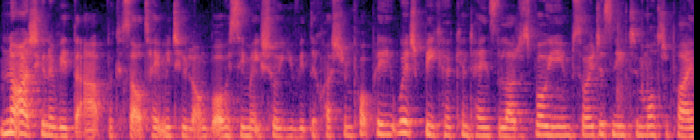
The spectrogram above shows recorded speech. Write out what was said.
I'm not actually going to read that out because that'll take me too long, but obviously make sure you read the question properly. Which beaker contains the largest volume? So I just need to multiply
